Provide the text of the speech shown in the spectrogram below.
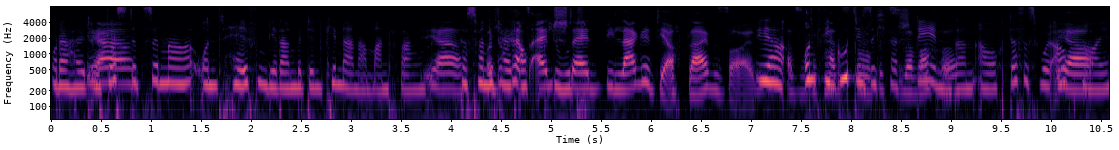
oder halt ja. im Gästezimmer und helfen dir dann mit den Kindern am Anfang. Ja. Das fand und ich halt auch du kannst einstellen, wie lange die auch bleiben sollen. Ja. Also und wie gut die sich verstehen dann auch. Das ist wohl auch ja. neu.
